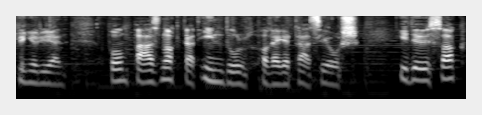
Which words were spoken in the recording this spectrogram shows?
gyönyörűen pompáznak, tehát indul a vegetációs időszak,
